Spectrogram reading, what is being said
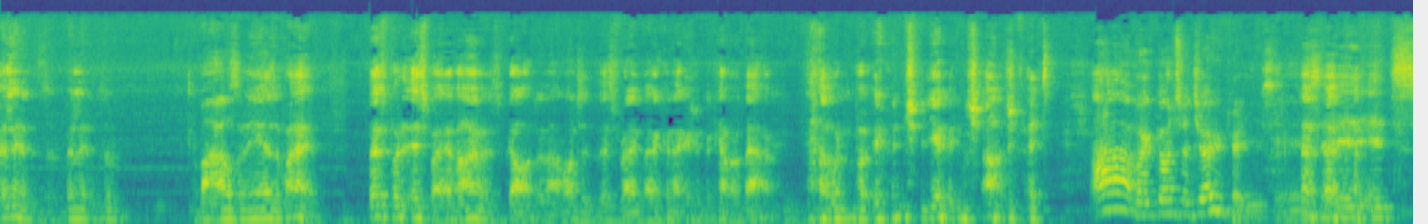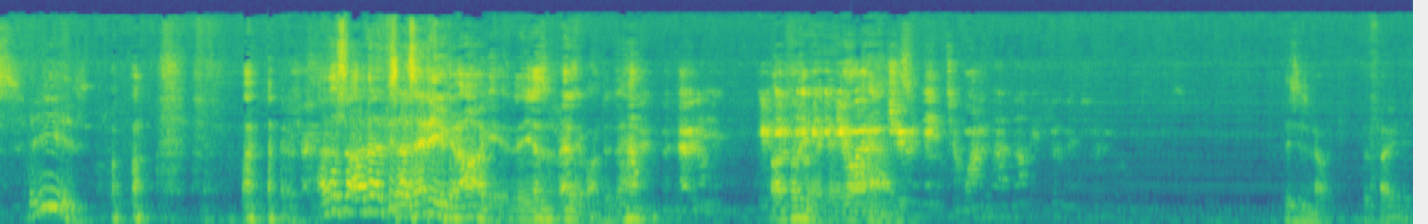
billions and billions of miles and years away. Let's put it this way, if I was God and I wanted this rainbow connection to come about, I wouldn't put you in, you in charge of it. ah, but God's a joker. You see, it's, it, it's he is. And I don't think So there's that's any who can argue that he doesn't really want it to happen. By putting it in your hands. This is not the phone. in,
